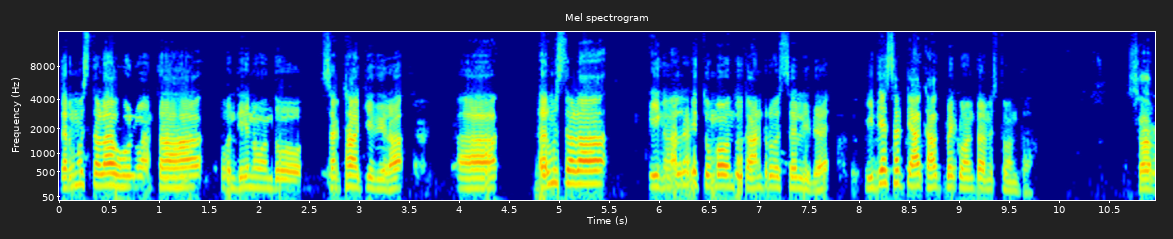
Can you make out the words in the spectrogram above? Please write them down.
ಧರ್ಮಸ್ಥಳ ಹೋಲುವಂತಹ ಒಂದೇನು ಒಂದು ಸಟ್ ಹಾಕಿದೀರಾ ಆ, ಧರ್ಮಸ್ಥಳ ಈಗ ಆಲ್ರೆಡಿ ತುಂಬಾ ಒಂದು ಕಾಂಟ್ರವರ್ಸಿಯಲ್ ಇದೆ. ಇದೇ ಸಟ್ ಯಾಕೆ ಹಾಕ್ಬೇಕು ಅಂತ ಅನಿಸ್ತು ಅಂತ? ಸರ್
